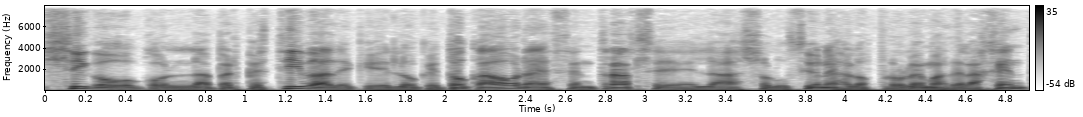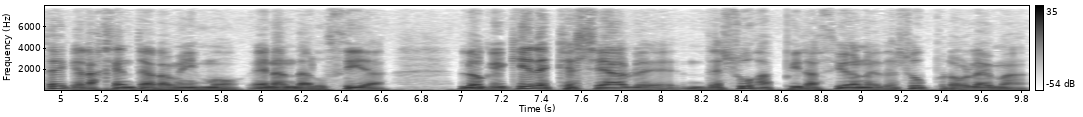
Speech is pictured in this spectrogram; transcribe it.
sigo con la perspectiva de que lo que toca ahora es centrarse en las soluciones a los problemas de la gente, que la gente ahora mismo en Andalucía lo que quiere es que se hable de sus aspiraciones, de sus problemas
